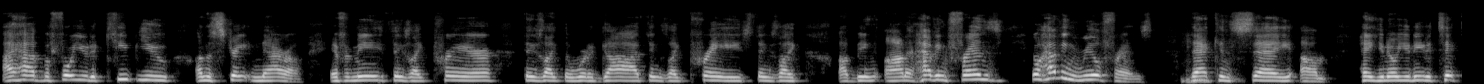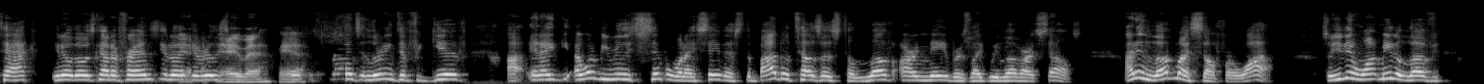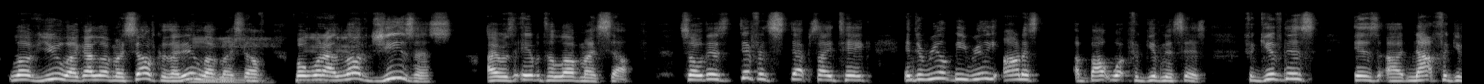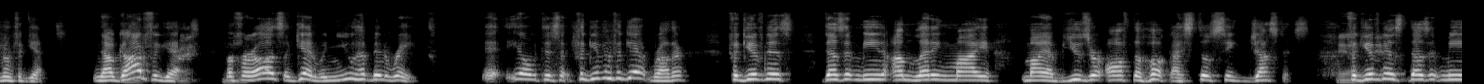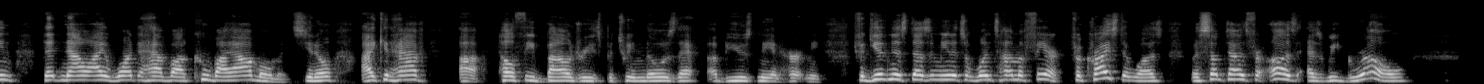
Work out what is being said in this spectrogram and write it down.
I have before you to keep you on the straight and narrow. And for me, things like prayer, things like the word of God, things like praise, things like uh, being honest, having friends, you know, having real friends mm-hmm. that can say, um, hey, you know, you need a tic tac, you know, those kind of friends, you know, yeah. can really yeah, yeah. friends and learning to forgive. Uh, and I, I want to be really simple when I say this. The Bible tells us to love our neighbors like we love ourselves. I didn't love myself for a while. So you didn't want me to love love you like I love myself because I didn't mm, love myself. Mm, but yeah. when I love Jesus, I was able to love myself. So there's different steps I take and to real be really honest about what forgiveness is. Forgiveness is uh, not forgive and forget. Now God forgets, but for us, again, when you have been raped, eh, you know, to say, forgive and forget, brother. Forgiveness doesn't mean I'm letting my my abuser off the hook. I still seek justice. Yeah. Forgiveness doesn't mean that now I want to have uh, kumbaya moments. You know, I can have uh, healthy boundaries between those that abused me and hurt me. Forgiveness doesn't mean it's a one time affair. For Christ, it was, but sometimes for us, as we grow,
